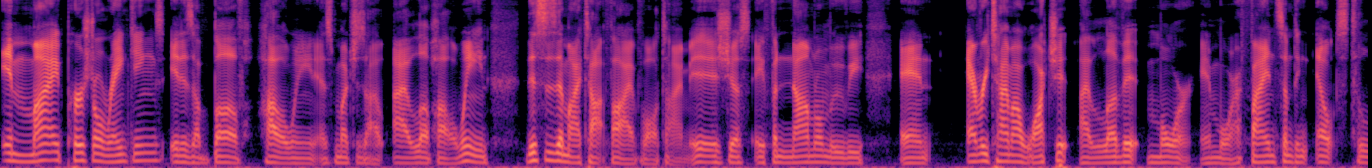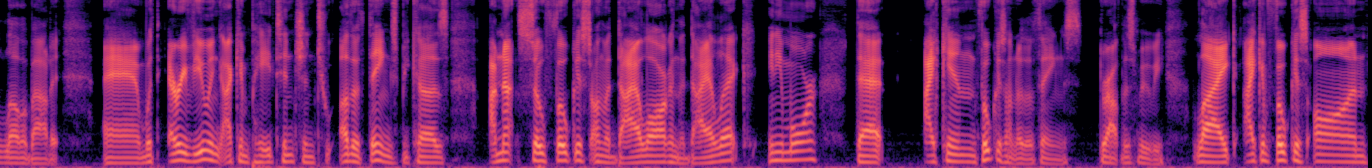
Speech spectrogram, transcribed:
in my personal rankings, it is above Halloween as much as I, I love Halloween. This is in my top five of all time. It is just a phenomenal movie. And every time I watch it, I love it more and more. I find something else to love about it. And with every viewing, I can pay attention to other things because I'm not so focused on the dialogue and the dialect anymore that I can focus on other things throughout this movie. Like, I can focus on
